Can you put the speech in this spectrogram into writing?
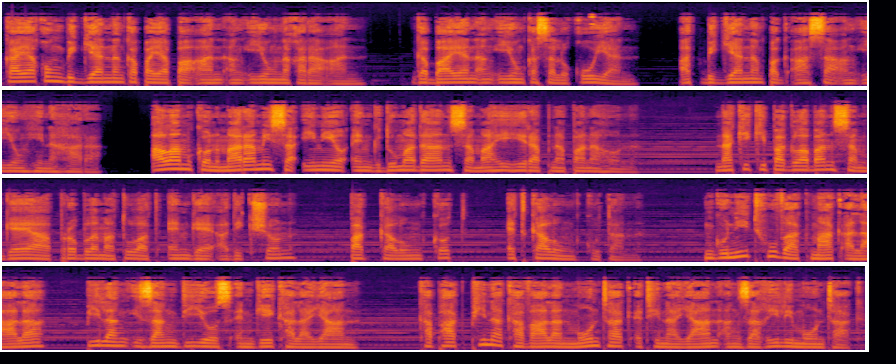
Kaya kong bigyan ng kapayapaan ang iyong nakaraan, gabayan ang iyong kasalukuyan, at bigyan ng pag-asa ang iyong hinaharap. Alam ko na marami sa inyo ang dumadaan sa mahihirap na panahon. Nakikipaglaban sa mga problema tulad ng addiction, pagkalungkot, at kalungkutan. Ngunit huwag mag-alala bilang isang Diyos ng kalayan, kapag pinakawalan montag at hinayan ang sarili montag.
